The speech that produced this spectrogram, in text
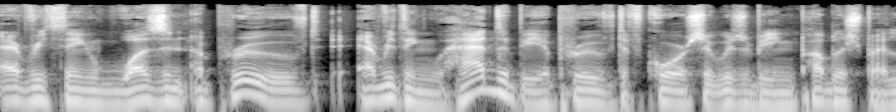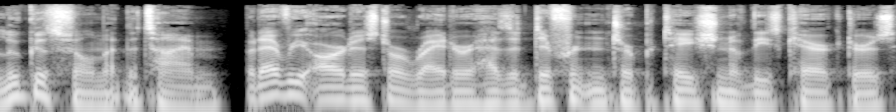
everything wasn't approved. Everything had to be approved, of course, it was being published by Lucasfilm at the time. But every artist or writer has a different interpretation of these characters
